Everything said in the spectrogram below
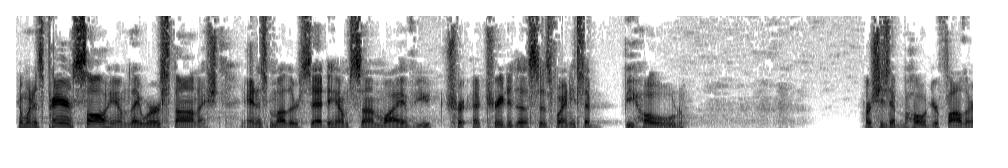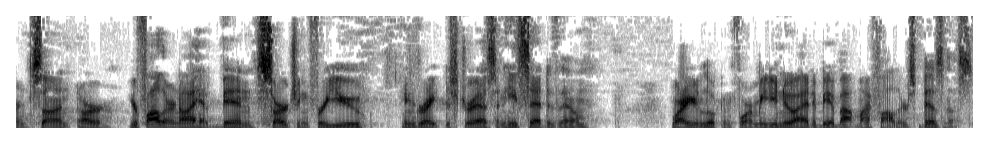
And when his parents saw him, they were astonished. And his mother said to him, Son, why have you tr- uh, treated us this way? And he said, Behold, or she said, Behold, your father and son, or your father and I have been searching for you in great distress. And he said to them, Why are you looking for me? You knew I had to be about my father's business.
